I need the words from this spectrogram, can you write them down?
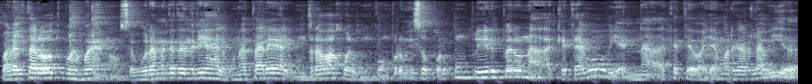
Para el tarot, pues bueno, seguramente tendrías alguna tarea, algún trabajo, algún compromiso por cumplir, pero nada que te agobie, nada que te vaya a amargar la vida.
